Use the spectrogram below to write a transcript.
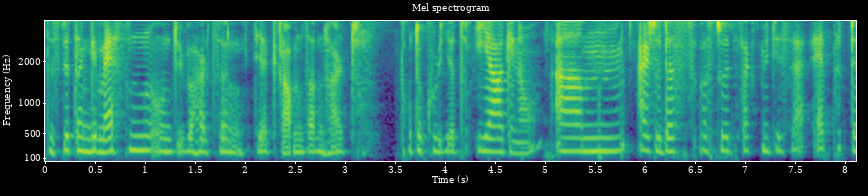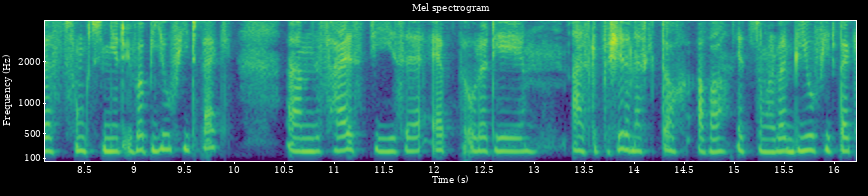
das wird dann gemessen und über halt so ein Diagramm dann halt protokolliert. Ja, genau. Ähm, also das, was du jetzt sagst mit dieser App, das funktioniert über Biofeedback. Ähm, das heißt, diese App oder die Ah, es gibt verschiedene, es gibt auch, aber jetzt einmal beim Biofeedback,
